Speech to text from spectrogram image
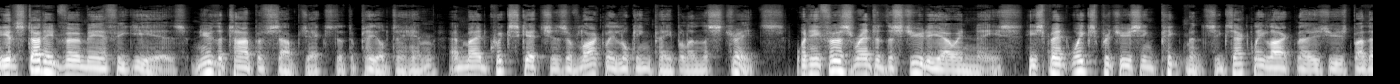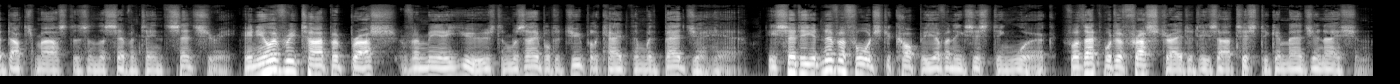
He had studied Vermeer for years, knew the type of subjects that appealed to him, and made quick sketches of likely looking people in the streets. When he first rented the studio in Nice, he spent weeks producing pigments exactly like those used by the Dutch masters in the 17th century. He knew every type of brush Vermeer used and was able to duplicate them with badger hair. He said he had never forged a copy of an existing work, for that would have frustrated his artistic imagination.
